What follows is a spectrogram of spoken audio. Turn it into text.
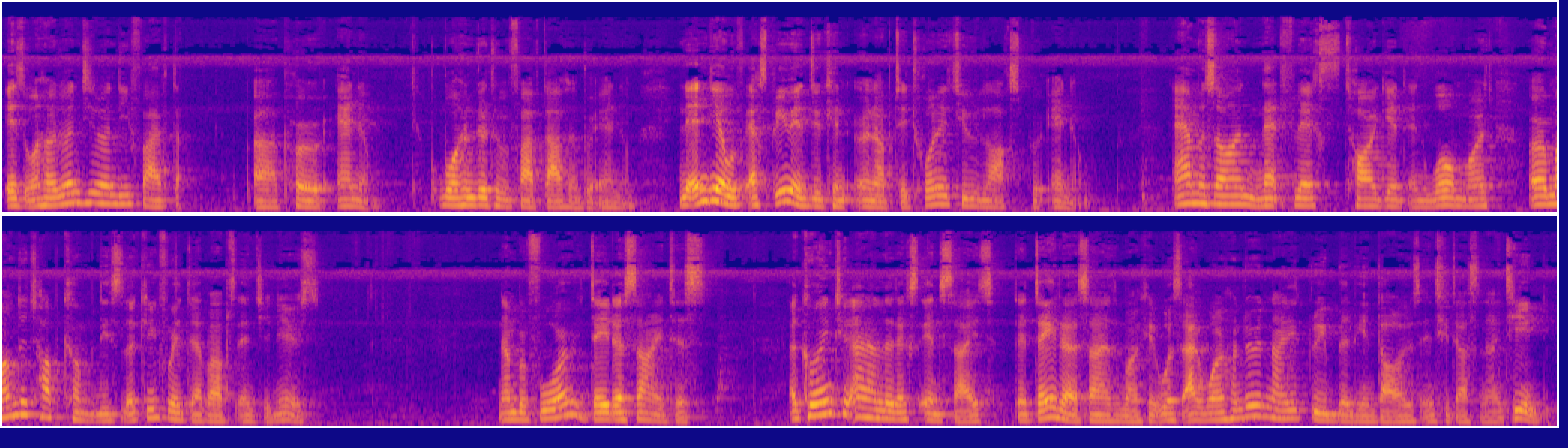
is 125 uh, per annum, 125,000 per annum. In India, with experience, you can earn up to 22 lakhs per annum. Amazon, Netflix, Target, and Walmart are among the top companies looking for DevOps engineers. Number four, data scientists. According to Analytics Insights, the data science market was at $193 billion in 2019.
